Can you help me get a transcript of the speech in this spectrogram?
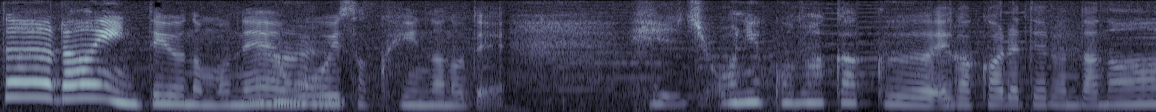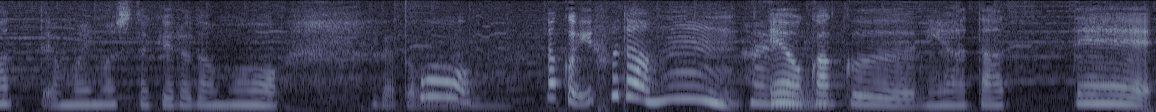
たラインっていうのもね、はい、多い作品なので非常に細かく描かれてるんだなって思いましたけれども。こうなんか普段絵を描くにあたって、はい、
